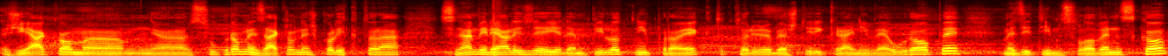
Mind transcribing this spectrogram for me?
žiakom eh, súkromnej základnej školy, ktorá s nami realizuje jeden pilotný projekt, ktorý robia štyri krajiny v Európe, medzi tým Slovensko.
